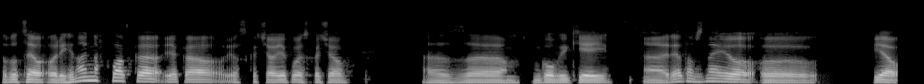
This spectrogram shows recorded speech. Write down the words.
Тобто це оригінальна вкладка, яка я скачав, яку я скачав з GovUK. Рядом з нею я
